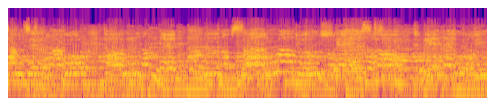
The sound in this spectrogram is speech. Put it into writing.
상승하고 더는 없네. 더는 없어. 어둠 속에 서서 소리 내고 있네.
